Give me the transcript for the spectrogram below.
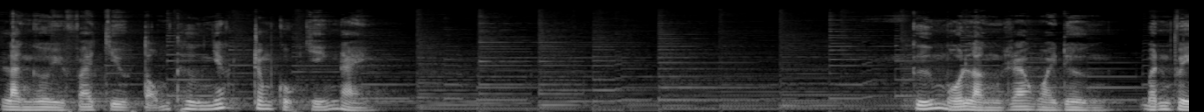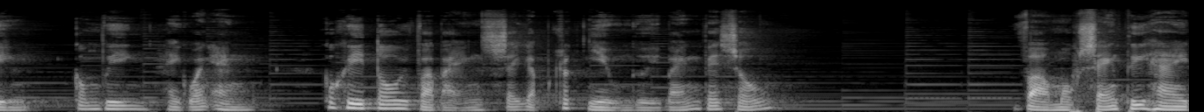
là người phải chịu tổn thương nhất trong cuộc chiến này. Cứ mỗi lần ra ngoài đường, bệnh viện, công viên hay quán ăn, có khi tôi và bạn sẽ gặp rất nhiều người bán vé số. Vào một sáng thứ hai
